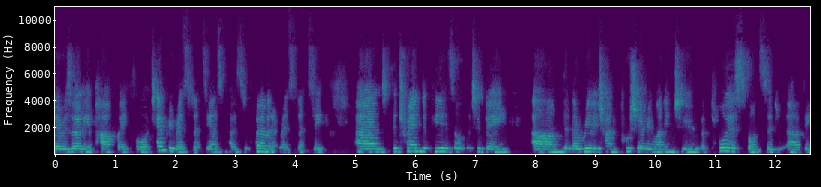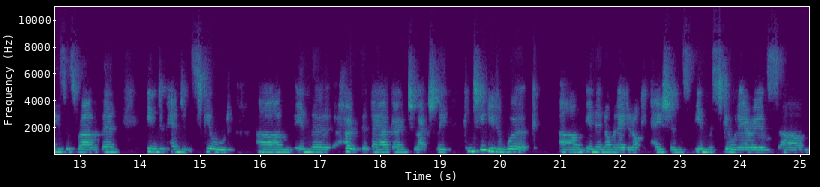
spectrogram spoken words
there is only a pathway for temporary residency as opposed to permanent residency. And the trend appears to be um, that they're really trying to push everyone into employer sponsored uh, visas rather than independent skilled um, in the hope that they are going to actually continue to work um, in their nominated occupations in the skilled areas um,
